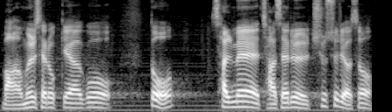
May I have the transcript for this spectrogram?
마음을 새롭게 하고 또 삶의 자세를 추스려서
